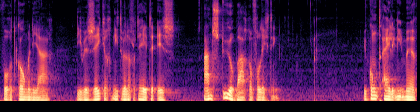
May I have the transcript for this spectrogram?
voor het komende jaar, die we zeker niet willen vergeten, is aanstuurbare verlichting. Je komt eigenlijk niet meer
